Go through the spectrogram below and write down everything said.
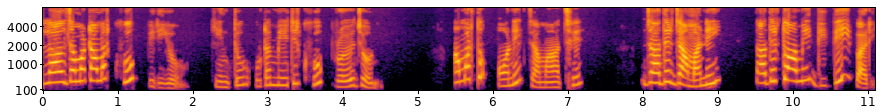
লাল জামাটা আমার খুব প্রিয়, কিন্তু ওটা মেয়েটির খুব প্রয়োজন। আমার তো অনেক জামা আছে। যাদের জামা নেই, তাদের তো আমি দিতেই পারি।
